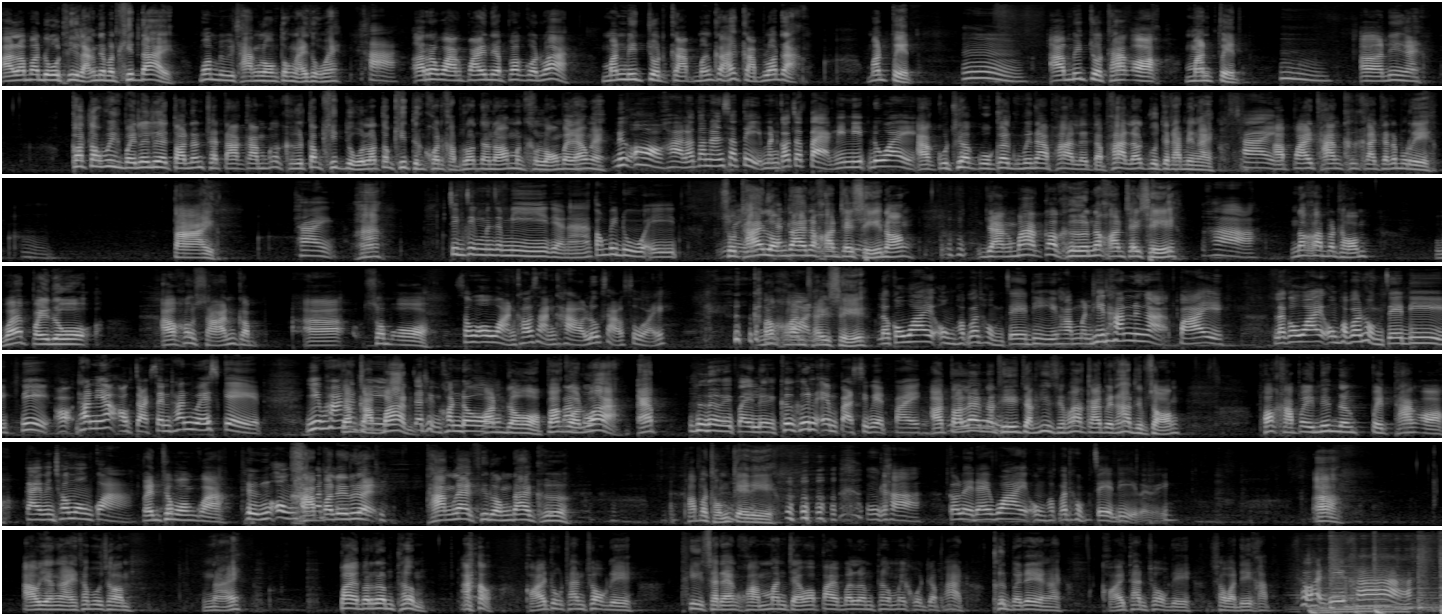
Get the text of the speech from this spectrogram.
อะเรามาดูทีหลังเนี่ยมันคิดได้ ว่ามันมีทางลงตรงไหนถูกไหมค่ะอะ ระหว่างไปเนี่ยปรากฏว่า มันมีจุดกลับเหมือนกับให้กลับรถอะ มันปิด อืมอะมีจุดทางออก มันปิด อืมเออนี่ไง ก็ต้องวิ่งไปเรื่อยๆ ตอนนั้นชะตากรรมก็คือต้องคิดอยู่ เราต้องคิดถึงคนขับรถนะน้อง มันหลงไปแล้วไง นึกออกค่ะ แล้วตอนนั้นสติมันก็จะแตกนิดๆด้วย อะกูเชื่อกูเกิลกูไม่น่าพลาดเลย แต่พลาดแล้วกูจะทำยังไง ใช่ อะปลายทางคือกาญจนบุรี ตาย ใช่ ฮะ จริง ๆ มันจะมีเดี๋ยวนะ ต้องไปดูไอ้สุดท้ายลงได้นครชัยศรีน้อง อย่างมากก็คือนครชัยศรี ค่ะ นครปฐม แวะไปดู เอาข้าวสารกับอ่าส้มโอ ส้มโอหวานข้าวสารขาวลูกสาวสวยนครชัยศรี แล้วก็ไหว้องค์พระปฐมเจดีย์ค่ะเหมือนที่ท่านหนึงอะไป แล้วก็ไหว้องค์พระปฐมเจดีย์นี่อ๋อท่านเนี้ยออกจากเซนทรัลเวสเกต ยี่ห้าจะนากลับทีบ้าน จะถึงคอนโด คอนโดปรากฏว่าแอปเลยไปเลยคือขึ้น M81 ไปอะตอนแรกนาทีจาก 25 กลายเป็น 52พอขับไปอีกนิดนึงปิดทางออก กลายเป็นชั่วโมงกว่า เป็นชั่วโมงกว่า ถึงองค์พขัระบปฐมามเรื่อยๆ ทางแรกที่ลงได้คือ พระปฐมเจดีย์ค่ะ ก็เลยได้ไหว้องค์พระปฐมเจดีย์เลย อะเอายังไงท่านผู้ชม ไหน ป้ายเริ่มเทิมอ้าวขอให้ทุกท่านโชคดี ที่แสดงความมั่นใจว่าป้ายเริ่มเทิมไม่ควรจะพลาดขึ้นไปได้ยังไง ขอให้ท่านโชคดี สวัสดีครับ สวัสดีค่ะ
